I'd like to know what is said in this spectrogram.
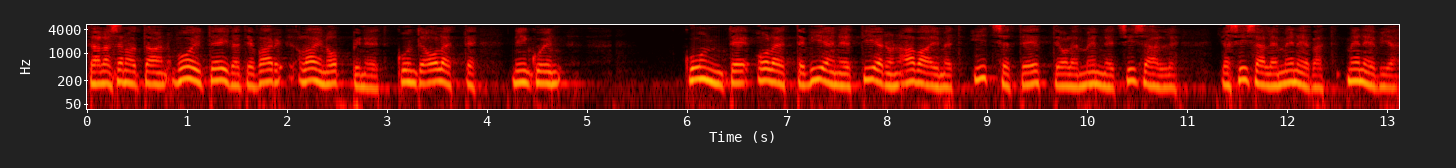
Täällä sanotaan, voi teitä te lain oppineet, kun te olette niin kuin kun te olette vieneet tiedon avaimet, itse te ette ole menneet sisälle, ja sisälle menevät, meneviä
